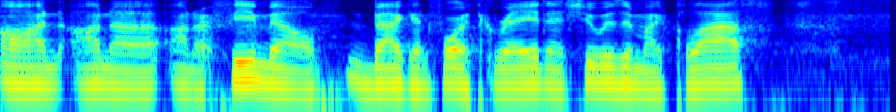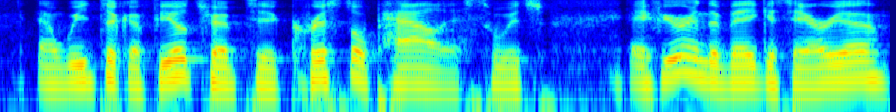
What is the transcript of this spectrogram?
on on a on a female back in fourth grade, and she was in my class, and we took a field trip to Crystal Palace, which, if you're in the Vegas area,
